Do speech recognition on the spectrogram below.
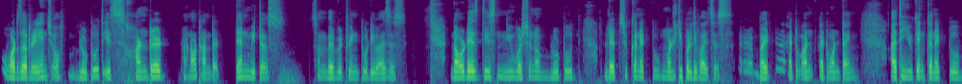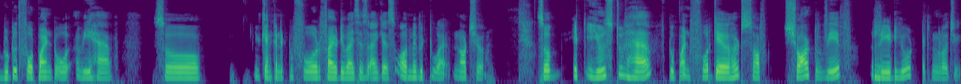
What the range of bluetooth is 100 not 100 10 meters somewhere between two devices. Nowadays this new version of bluetooth lets you connect to multiple devices uh, by at one at one time. I think you can connect to bluetooth 4.0 we have. So you can connect to four five devices i guess or maybe two i'm not sure. So it used to have 2.4 gigahertz of short wave radio technology.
